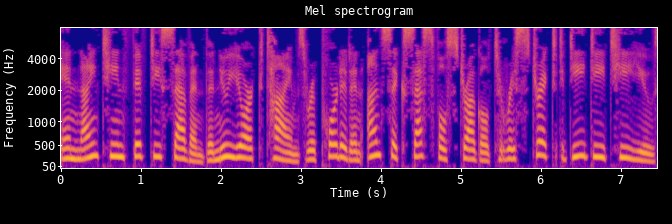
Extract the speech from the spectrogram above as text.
In 1957 the New York Times reported an unsuccessful struggle to restrict DDT use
